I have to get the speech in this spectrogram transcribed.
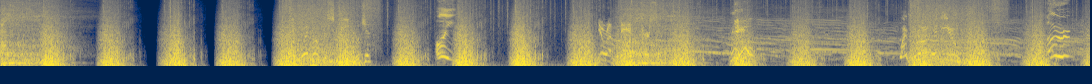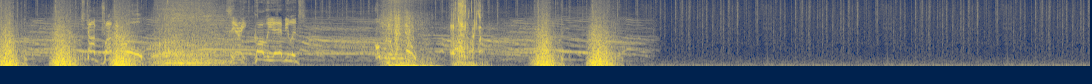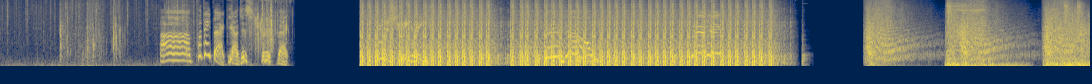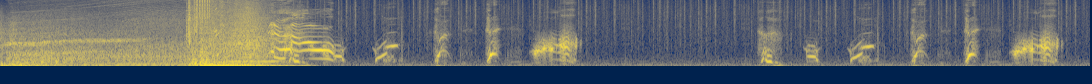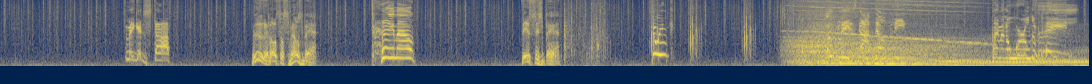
back. Yeah, just put it back. The shooting range. Down! Make it stop! Ugh, it also smells bad. This is bad. Doink! Oh, please, God, no, please! I'm in a world of pain!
